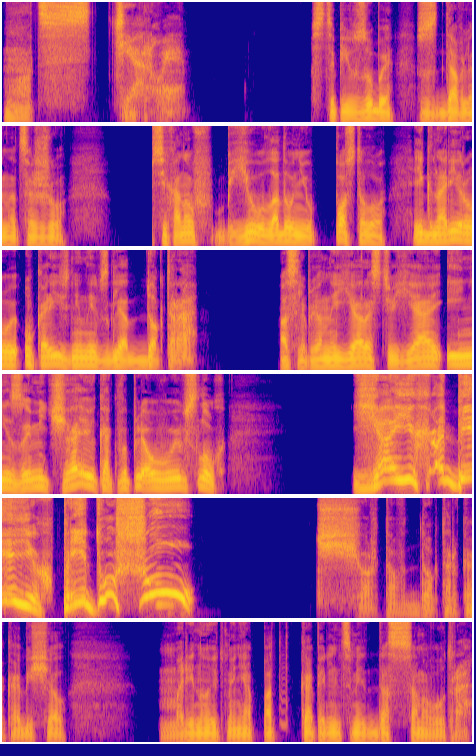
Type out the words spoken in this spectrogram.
Вот стервы. Сцепив зубы, сдавленно цежу. Психанув, бью ладонью по столу, игнорирую укоризненный взгляд доктора. Ослепленный яростью, я и не замечаю, как выплевываю вслух — я их обеих придушу!» Чёртов доктор, как и обещал, маринует меня под капельницами до самого утра.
